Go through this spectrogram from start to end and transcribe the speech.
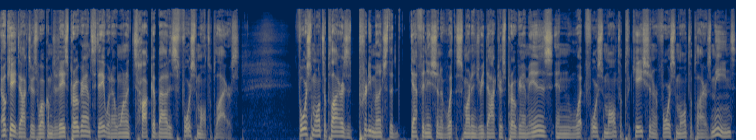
Okay, doctors, welcome to today's program. Today, what I want to talk about is force multipliers. Force multipliers is pretty much the definition of what the Smart Injury Doctors program is, and what force multiplication or force multipliers means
